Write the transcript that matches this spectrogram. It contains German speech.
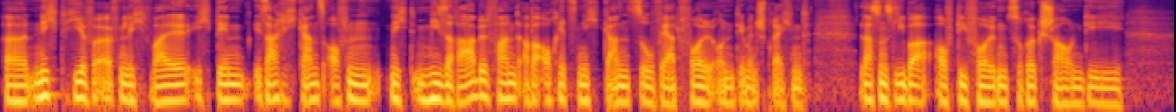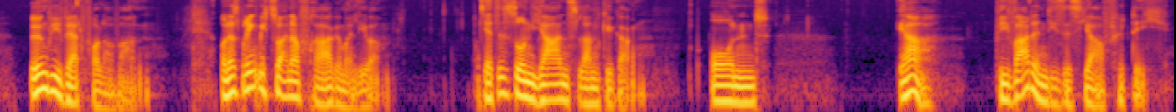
äh, nicht hier veröffentlicht, weil ich den, sage ich ganz offen, nicht miserabel fand, aber auch jetzt nicht ganz so wertvoll und dementsprechend lass uns lieber auf die Folgen zurückschauen, die irgendwie wertvoller waren. Und das bringt mich zu einer Frage, mein Lieber. Jetzt ist so ein Jahr ins Land gegangen und ja, wie war denn dieses Jahr für dich?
